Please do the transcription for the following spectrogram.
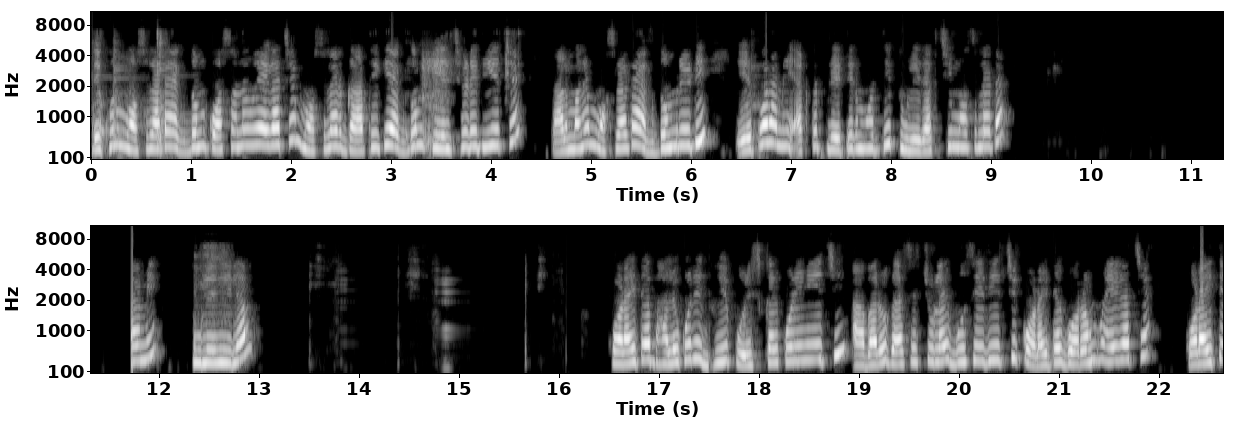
দেখুন, মশলাটা একদম কষানো হয়ে গেছে। মশলার গা থেকে একদম তেল ছেড়ে দিয়েছে। তার মানে মশলাটা একদম রেডি এরপর আমি একটা প্লেটের মধ্যে তুলে রাখছি মশলাটা। আমি তুলে নিলাম। কড়াইটা ভালো করে ধুয়ে পরিষ্কার করে নিয়েছি। আবারও গ্যাসের চুলায় বসিয়ে দিয়েছি। কড়াইটা গরম হয়ে গেছে। কড়াইতে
